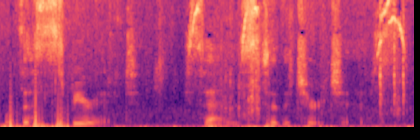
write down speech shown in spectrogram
what the Spirit says to the churches.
